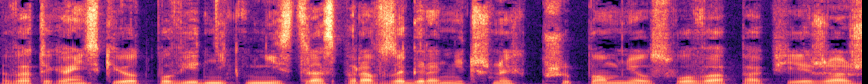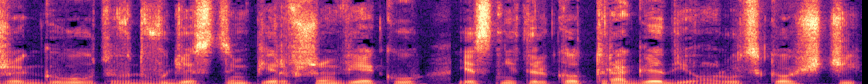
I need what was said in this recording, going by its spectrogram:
Watykański odpowiednik ministra spraw zagranicznych przypomniał słowa papieża, że głód w XXI wieku jest nie tylko tragedią ludzkości,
